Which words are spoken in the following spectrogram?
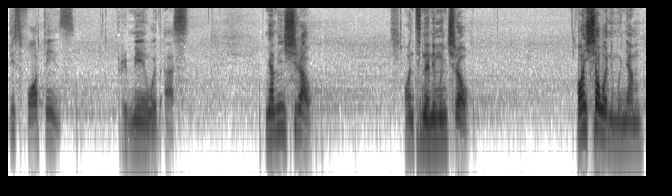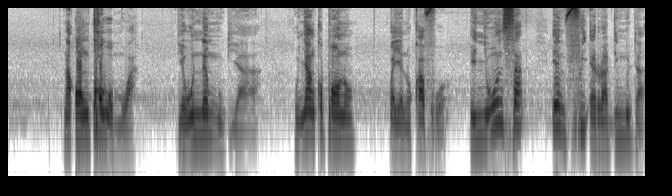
these four things remain with us. Nyame nhyira wo. Ɔnte n'anim nkyerɛ wo. Ɔnhyɛ wɔ animuonyam na ɔnkɔ wɔ mmoa. Deɛ wonam mu biara. Onyankopɔn no ɔyɛ nokwafoɔ. Enyi wo nsa emfiri Awurade mu da.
